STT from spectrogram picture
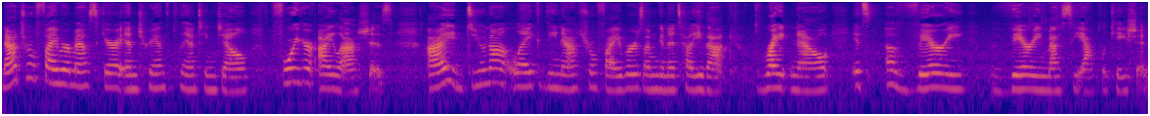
natural fiber mascara and transplanting gel for your eyelashes. I do not like the natural fibers, I'm going to tell you that right now. It's a very, very messy application.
